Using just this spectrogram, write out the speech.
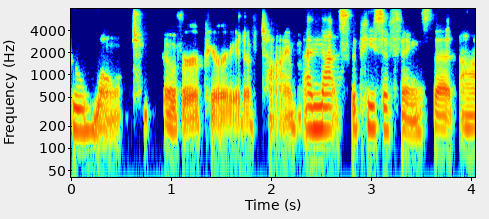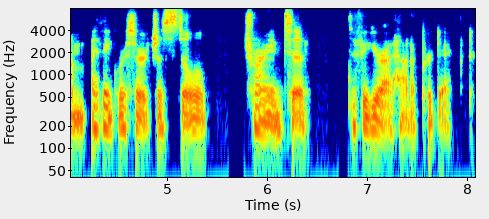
who won't over a period of time. And that's the piece of things that um, I think research is still trying to, to figure out how to predict.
